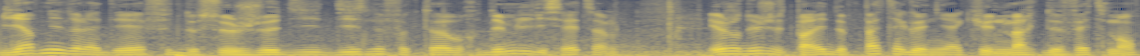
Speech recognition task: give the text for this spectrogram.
Bienvenue dans l'ADF de ce jeudi 19 octobre 2017. Et aujourd'hui, je vais te parler de Patagonia, qui est une marque de vêtements.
